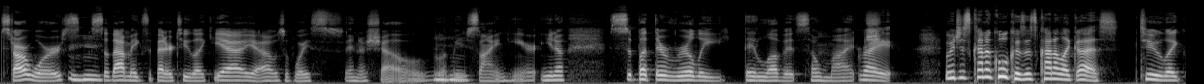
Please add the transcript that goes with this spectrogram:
Star Wars, mm-hmm. so that makes it better too. Like, yeah, yeah, I was a voice in a show. Let me mm-hmm. sign here, you know. So, but they're really they love it so much, Right. Which is kind of cool cuz it's kind of like us too. Like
